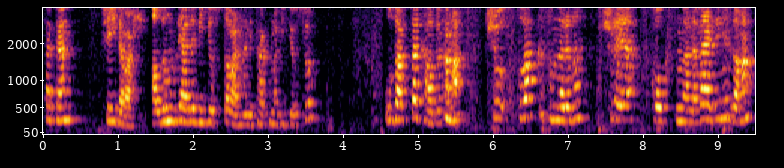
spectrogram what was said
Zaten şeyi de var. Aldığınız yerde videosu da var hani takma videosu. Uzakta kalacak ama şu kulak kısımlarını şuraya kol kısımlarına verdiğiniz zaman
